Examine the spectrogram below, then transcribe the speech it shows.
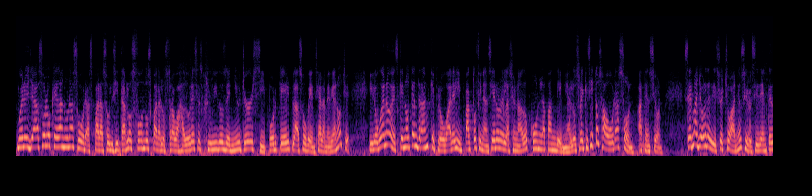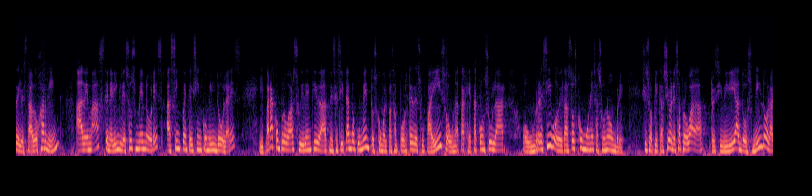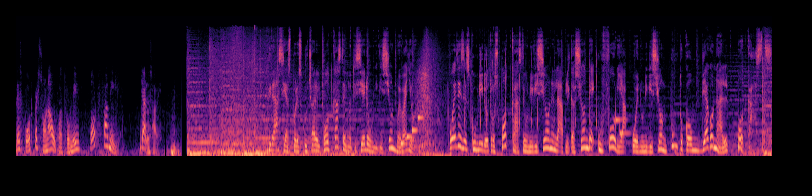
Bueno, ya solo quedan unas horas para solicitar los fondos para los trabajadores excluidos de New Jersey porque el plazo vence a la medianoche. Y lo bueno es que no tendrán que probar el impacto financiero relacionado con la pandemia. Los requisitos ahora son, atención, ser mayor de 18 años y residente del estado Jardín, además tener ingresos menores a 55 mil dólares y para comprobar su identidad necesitan documentos como el pasaporte de su país o una tarjeta consular o un recibo de gastos comunes a su nombre. Si su aplicación es aprobada, recibiría 2 mil dólares por persona o 4 mil por familia. Ya lo sabe. Gracias por escuchar el podcast del noticiero Univisión Nueva York. Puedes descubrir otros podcasts de Univisión en la aplicación de Euforia o en univision.com diagonal podcasts.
